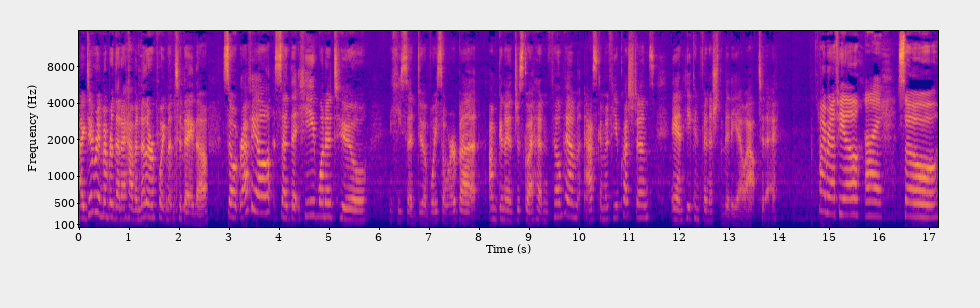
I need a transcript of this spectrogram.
I do remember that I have another appointment today, though. So Rafael said that he wanted to, he said do a voiceover, but I'm gonna just go ahead and film him, ask him a few questions, and he can finish the video out today. Hi, Rafael. Hi. So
